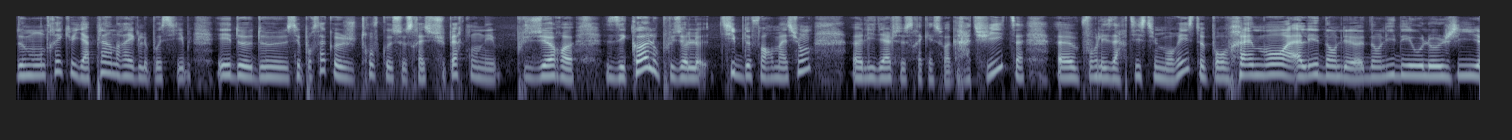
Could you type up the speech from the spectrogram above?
de montrer qu'il y a plein de règles possibles. Et de, de c'est pour ça que je trouve que ce serait super qu'on ait plusieurs euh, écoles ou plusieurs types de formations. Euh, l'idéal, ce serait qu'elles soient gratuites euh, pour les artistes humoristes, pour vraiment aller dans l'idéologie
